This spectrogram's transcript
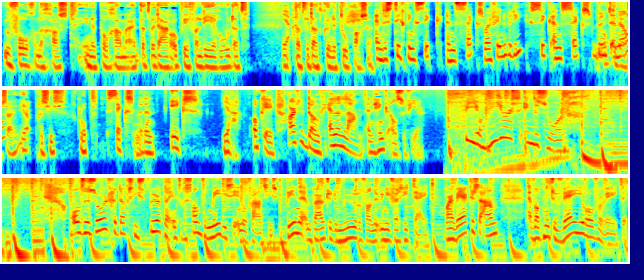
uw volgende gast in het programma. Dat we daar ook weer van leren hoe dat, ja. dat we dat kunnen toepassen. En de stichting Sick and Sex, waar vinden we die? Sickandsex.nl? Ja, precies, klopt. Seks met een X. Ja, oké. Okay. Hartelijk dank Ellen Laan en Henk Elsevier. Pioniers in de zorg. Onze zorgredactie speurt naar interessante medische innovaties... binnen en buiten de muren van de universiteit. Waar werken ze aan en wat moeten wij hierover weten?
